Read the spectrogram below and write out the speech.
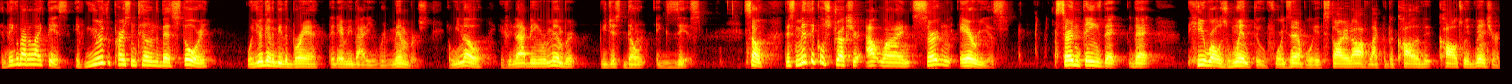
And think about it like this if you're the person telling the best story, well, you're going to be the brand that everybody remembers. And we know if you're not being remembered, you just don't exist. So, this mythical structure outlined certain areas, certain things that, that heroes went through. For example, it started off like with the call of call to adventure,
